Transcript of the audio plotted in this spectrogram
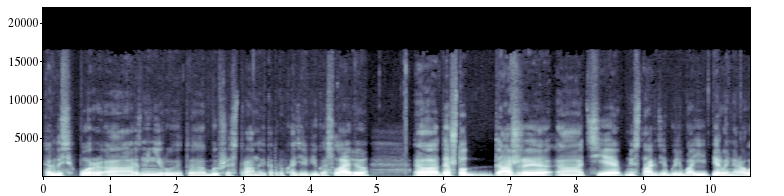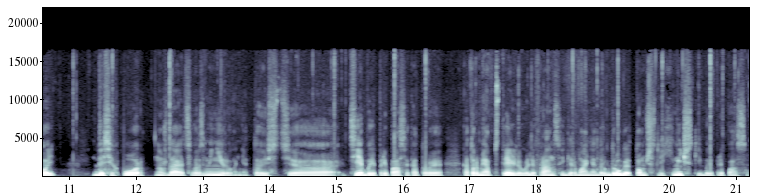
как до сих пор а, разминируют а, бывшие страны, которые входили в Югославию, Э, да что даже э, те места, где были бои Первой мировой, до сих пор нуждаются в разминировании. То есть э, те боеприпасы, которые, которыми обстреливали Франция и Германия друг друга, в том числе химические боеприпасы,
